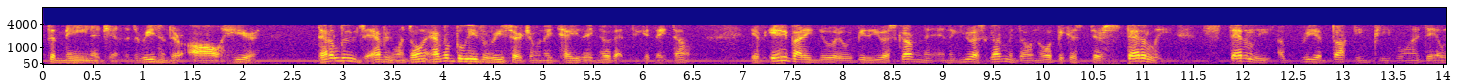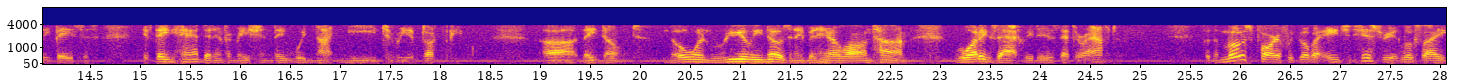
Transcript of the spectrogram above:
but the main agenda, the reason they're all here, that eludes everyone. Don't ever believe a researcher when they tell you they know that they don't. If anybody knew it, it would be the U.S. government, and the U.S. government don't know it because they're steadily, steadily re-abducting people on a daily basis. If they had that information, they would not need to re-abduct people. Uh, they don't. No one really knows, and they've been here a long time, what exactly it is that they're after. For the most part, if we go by ancient history, it looks like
